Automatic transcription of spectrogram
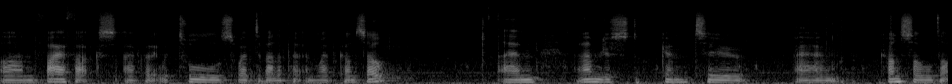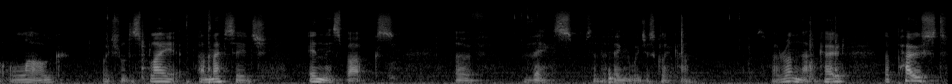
On Firefox, I've got it with Tools, Web Developer, and Web Console. Um, and I'm just going to um, console.log, which will display a message in this box of this, so the thing that we just click on. So if I run that code, the post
